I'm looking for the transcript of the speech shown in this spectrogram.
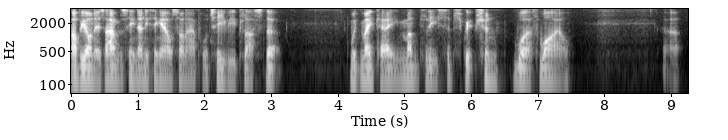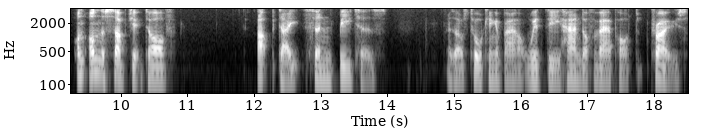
I'll be honest, I haven't seen anything else on Apple TV Plus that would make a monthly subscription worthwhile. Uh, on on the subject of updates and betas, as I was talking about with the handoff of AirPod Pros,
